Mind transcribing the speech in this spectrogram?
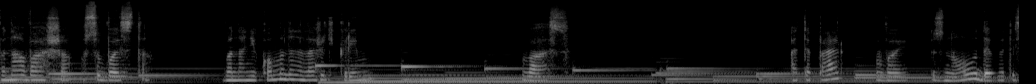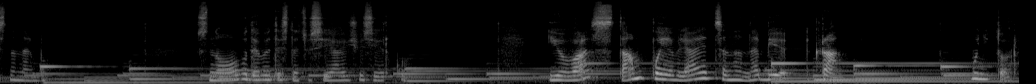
Вона ваша особиста, Вона нікому не належить крім вас. А тепер ви знову дивитесь на небо. Знову дивитесь на цю сіяючу зірку. І у вас там появляється на небі екран, монітор.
